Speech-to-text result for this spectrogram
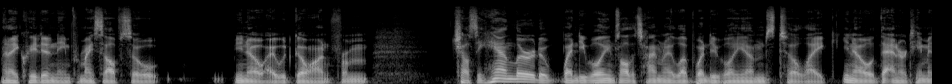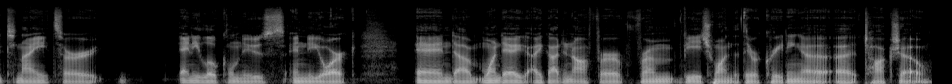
And I created a name for myself. So, you know, I would go on from Chelsea Handler to Wendy Williams all the time. And I love Wendy Williams to like, you know, the Entertainment Tonights or any local news in New York. And um, one day I got an offer from VH1 that they were creating a, a talk show.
